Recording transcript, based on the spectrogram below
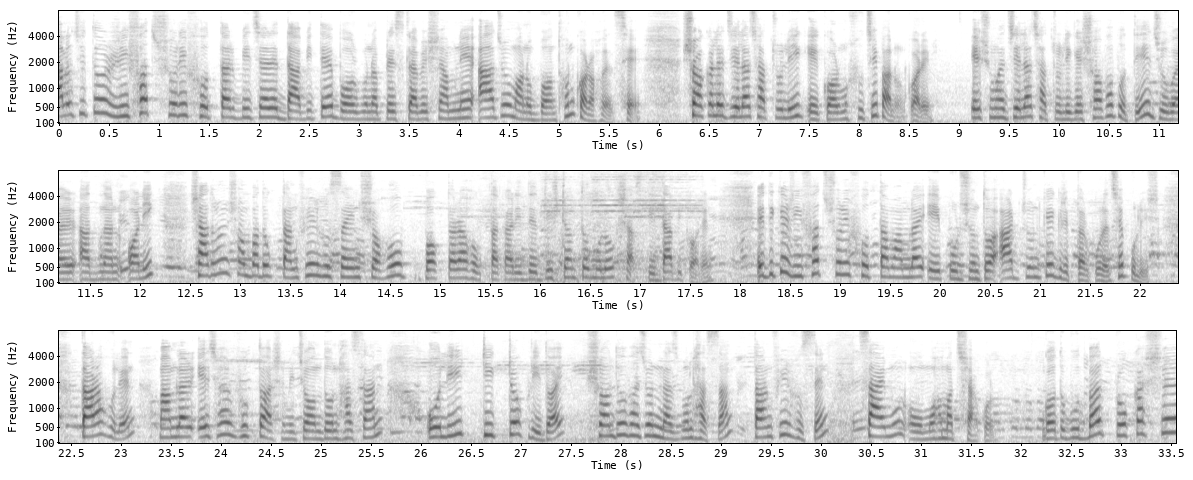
আলোচিত রিফাত শরীফ হত্যার বিচারের দাবিতে বরগুনা প্রেস ক্লাবের সামনে আজও মানববন্ধন করা হয়েছে। সকালে জেলা ছাত্রলীগ এ কর্মসূচি পালন করে। এ সময় জেলা ছাত্রলীগের সভাপতি জুবায়ের আদনান অনিক, সাধারণ সম্পাদক তানফির হুসাইন সহ বক্তারা হত্যাকারীদের দৃষ্টান্তমূলক শাস্তির দাবি করেন। এদিকে রিফাত শরীফ হত্যা মামলায় এই পর্যন্ত আটজনকে গ্রেপ্তার করেছে পুলিশ। তারা হলেন মামলার এজাহারভুক্ত আসামি চন্দন হাসান, অলি টিকটক হৃদয়, সন্দেহভাজন নাজমুল হাসান তানফির হোসেন, সাইমুন ও মোহাম্মদ সাগর গত বুধবার প্রকাশ্যে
